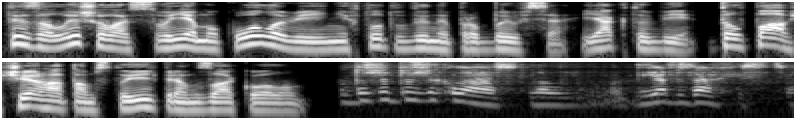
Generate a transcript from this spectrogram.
Ти залишилась в своєму колові і ніхто туди не пробився. Як тобі? Толпа в черга там стоїть прямо за колом. Дуже дуже класно. Я в захисті.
